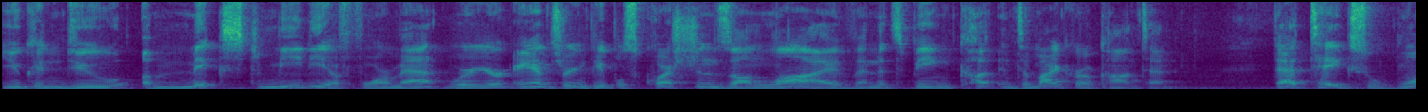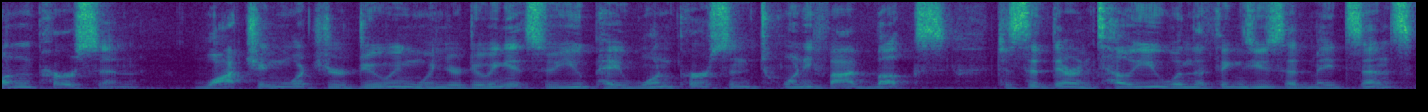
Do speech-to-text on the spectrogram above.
You can do a mixed media format where you're answering people's questions on live and it's being cut into micro content. That takes one person watching what you're doing when you're doing it. So you pay one person 25 bucks to sit there and tell you when the things you said made sense.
